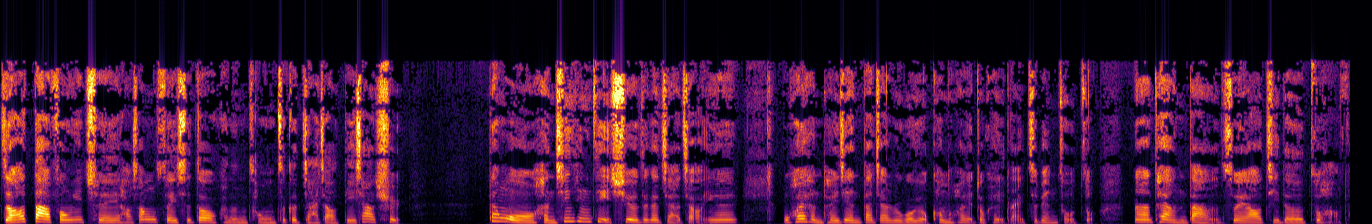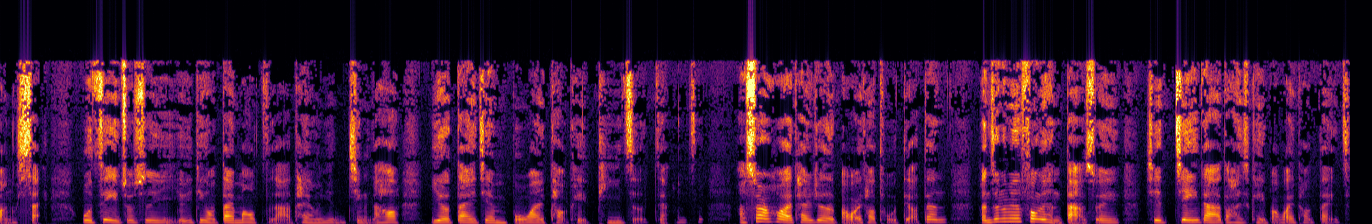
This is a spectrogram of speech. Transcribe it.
只要大风一吹，好像随时都有可能从这个夹角跌下去。但我很庆幸自己去了这个夹角，因为我会很推荐大家，如果有空的话，也都可以来这边走走。那太阳很大，所以要记得做好防晒。我自己就是有一定有戴帽子啊、太阳眼镜，然后也有带一件薄外套可以披着这样子。啊。虽然后来太热了，把外套脱掉，但反正那边风也很大，所以其实建议大家都还是可以把外套带着。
